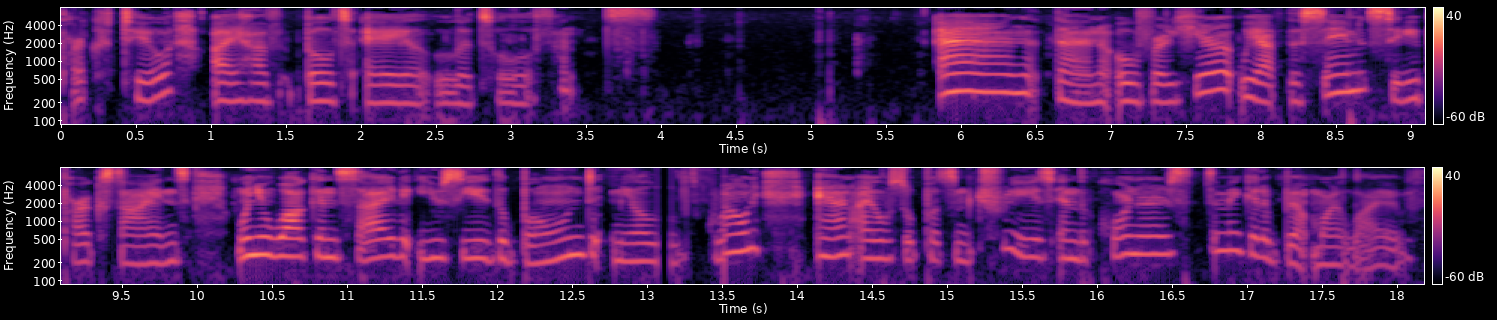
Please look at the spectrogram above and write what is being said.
park, too, I have built a little fence. And then over here, we have the same city park signs. When you walk inside, you see the boned meal ground. And I also put some trees in the corners to make it a bit more live.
